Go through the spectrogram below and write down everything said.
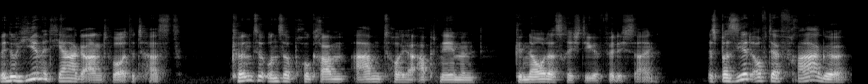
Wenn du hier mit Ja geantwortet hast, könnte unser Programm Abenteuer abnehmen genau das Richtige für dich sein. Es basiert auf der Frage,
